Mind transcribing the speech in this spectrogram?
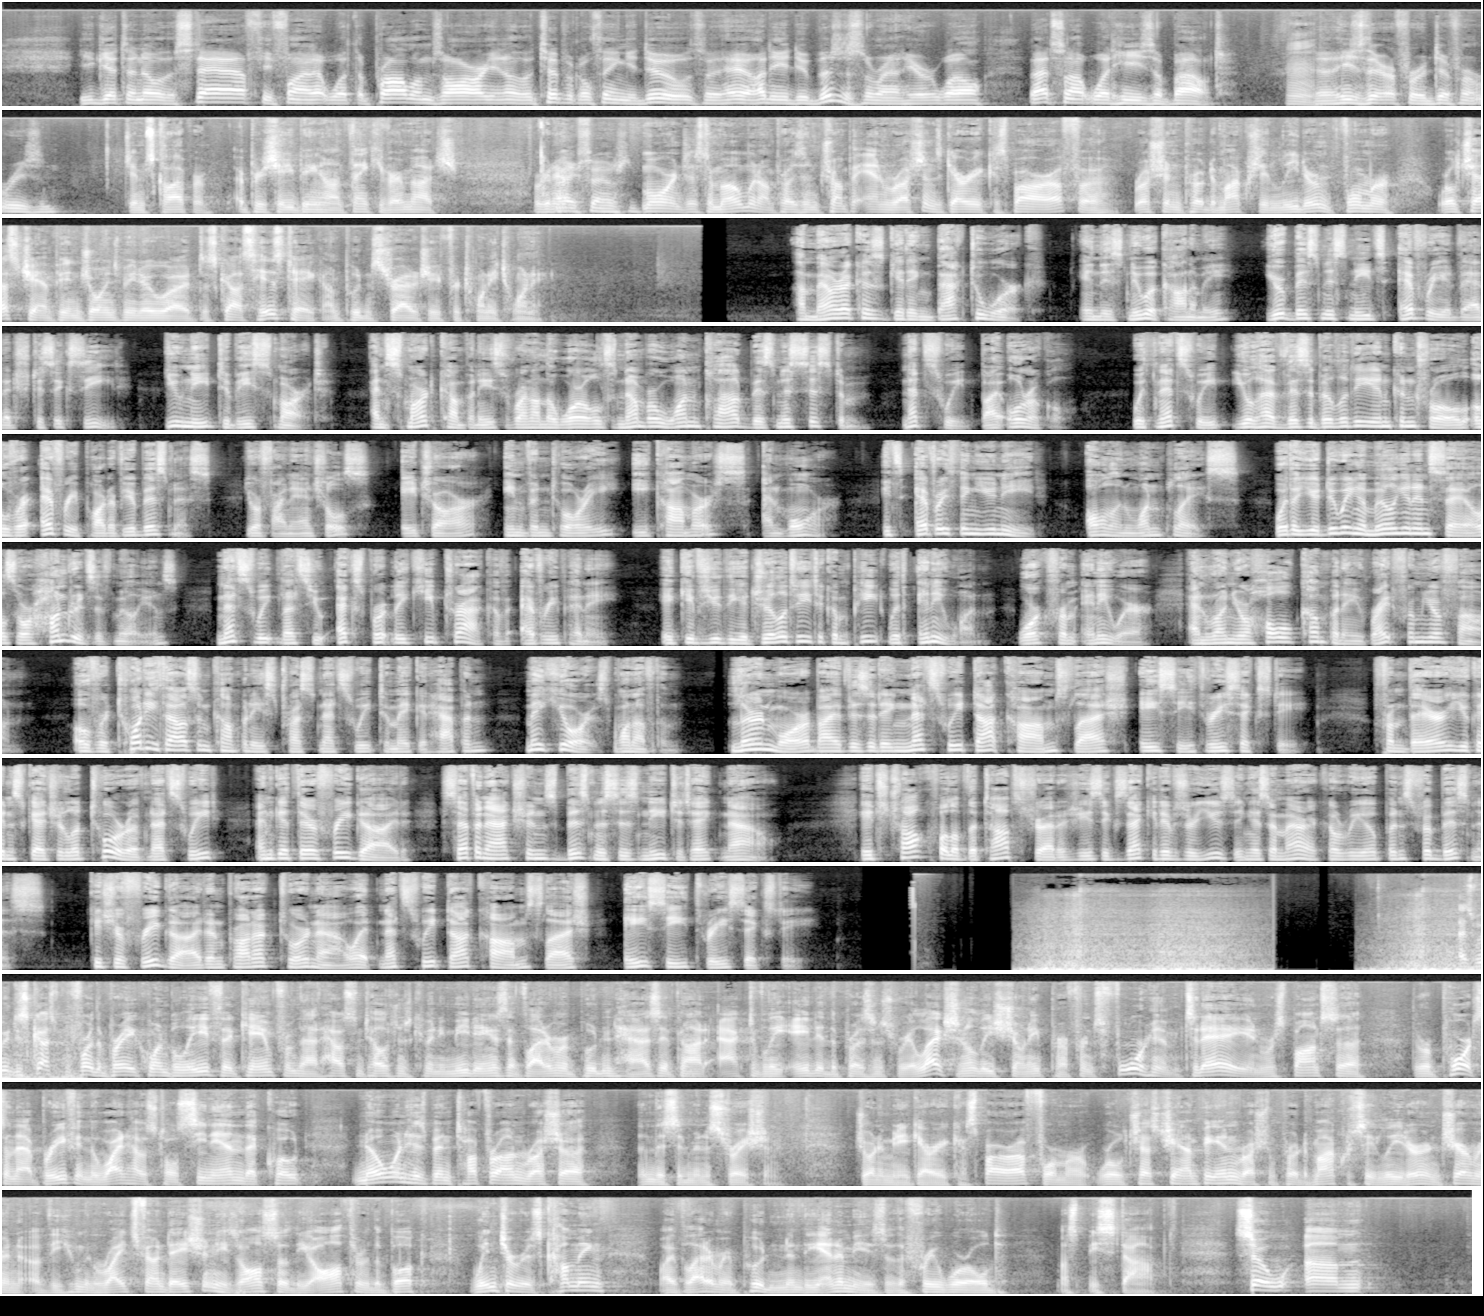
You get to know the staff. You find out what the problems are. You know, the typical thing you do is say, hey, how do you do business around here? Well, that's not what he's about. Hmm. Uh, he's there for a different reason. James Clapper, I appreciate you being on. Thank you very much. We're going to have more in just a moment on President Trump and Russians. Garry Kasparov, a Russian pro democracy leader and former world chess champion, joins me to uh, discuss his take on Putin's strategy for 2020. America's getting back to work. In this new economy, your business needs every advantage to succeed. You need to be smart. And smart companies run on the world's number one cloud business system, NetSuite by Oracle. With NetSuite, you'll have visibility and control over every part of your business your financials, HR, inventory, e commerce, and more. It's everything you need, all in one place. Whether you're doing a million in sales or hundreds of millions, NetSuite lets you expertly keep track of every penny. It gives you the agility to compete with anyone work from anywhere, and run your whole company right from your phone. Over 20,000 companies trust NetSuite to make it happen. Make yours one of them. Learn more by visiting netsuite.com/ac360. From there, you can schedule a tour of NetSuite and get their free guide, 7 actions businesses need to take now. It's chock full of the top strategies executives are using as America reopens for business. Get your free guide and product tour now at netsuite.com/ac360. As we discussed before the break, one belief that came from that House Intelligence Committee meeting is that Vladimir Putin has, if not actively aided the president's reelection, at least shown a preference for him. Today, in response to the reports on that briefing, the White House told CNN that, quote, no one has been tougher on Russia than this administration. Joining me, Garry Kasparov, former world chess champion, Russian pro democracy leader, and chairman of the Human Rights Foundation. He's also the author of the book, Winter is Coming Why Vladimir Putin and the Enemies of the Free World Must Be Stopped. So, um,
